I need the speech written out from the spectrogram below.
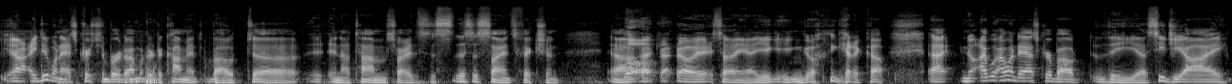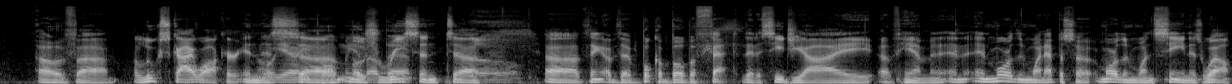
Yeah, I did want to ask Kristen Burt. I wanted to comment about. Uh, and now, Tom, I'm sorry. This is this is science fiction. Uh, Oh, uh, oh, so yeah, you, you can go get a cup. Uh, no, I, I wanted to ask her about the uh, CGI of uh, Luke Skywalker in Oh, this yeah, uh, most recent uh, uh, thing of the Book of Boba Fett. That a CGI of him, and, and, and more than one episode, more than one scene as well.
